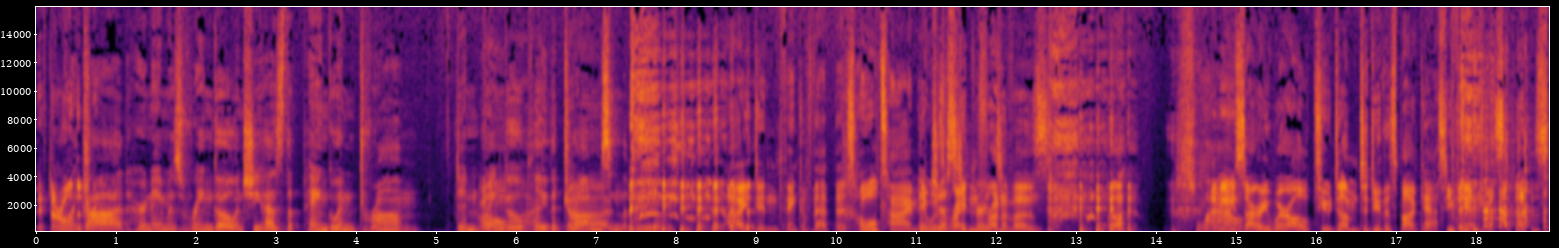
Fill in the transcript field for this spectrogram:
if they're Oh on my the train, Oh my god, her name is Ringo and she has the penguin drum. Didn't Oh Ringo my play the drums in the Beatles? I didn't think of that this whole time. It, It was right in front of me. us. wow. I'm sorry, we're all too dumb to do this podcast. You can't trust us.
